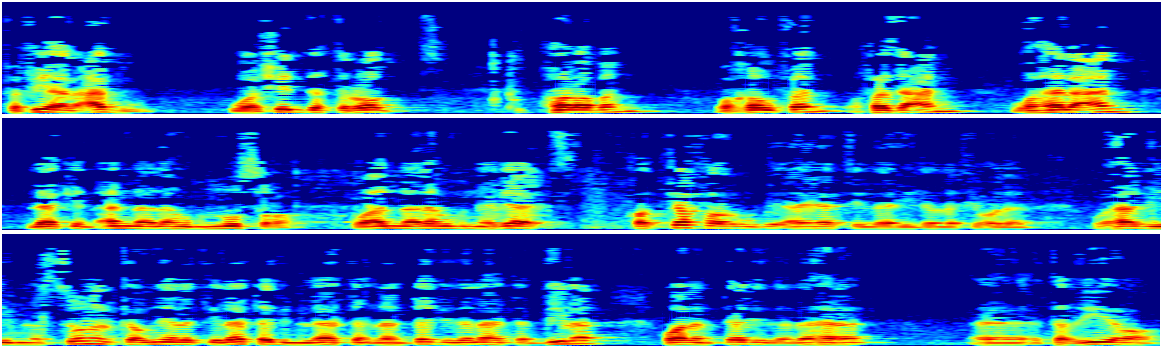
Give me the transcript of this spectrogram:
ففيها العدو وشدة الرد هربا وخوفا وفزعا وهلعا لكن أن لهم النصرة وأن لهم النجاة. قد كفروا بآيات الله جل في علاه. وهذه من السنن الكونية التي لا تجد لن تجد لها تبديلا ولن تجد لها آه، تغييرا.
